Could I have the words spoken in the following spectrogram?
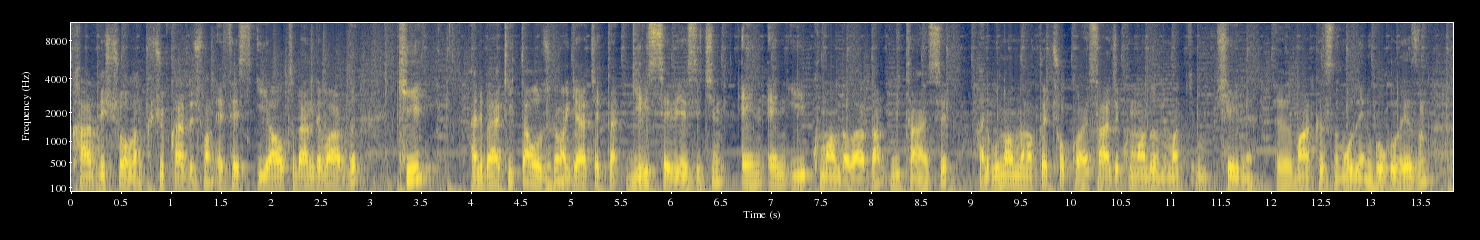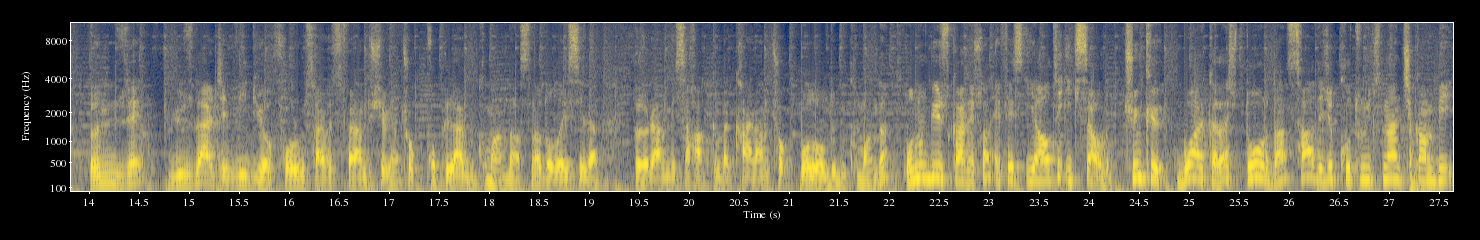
kardeşi olan, küçük kardeşi olan FS i6 bende vardı ki Hani belki iddia olacak ama gerçekten giriş seviyesi için en en iyi kumandalardan bir tanesi. Hani bunu anlamak da çok kolay. Sadece kumandanın şeyini, e, markasını, modelini Google'a yazın. Önünüze yüzlerce video, forum sayfası falan düşebilir. Yani çok popüler bir kumanda aslında. Dolayısıyla öğrenmesi hakkında kaynağının çok bol olduğu bir kumanda. Onun bir üst kardeşi olan FS i6X aldım. Çünkü bu arkadaş doğrudan sadece kutunun içinden çıkan bir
